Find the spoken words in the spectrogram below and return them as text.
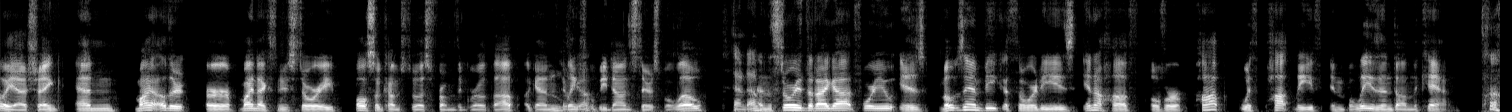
Oh yeah, Shank. And my other or my next news story also comes to us from the Growth Op. Again, links go. will be downstairs below. down down. And the story that I got for you is Mozambique authorities in a huff over pop with pot leaf emblazoned on the can. Huh.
